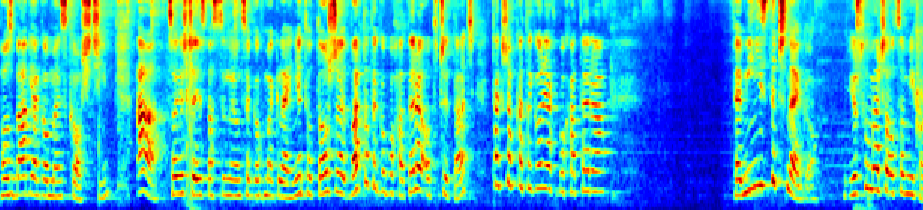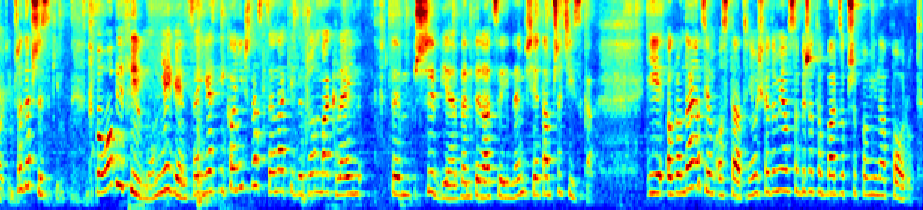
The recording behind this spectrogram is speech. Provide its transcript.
pozbawia go męskości. A co jeszcze jest fascynującego w McLeanie, to to, że warto tego bohatera odczytać także w kategoriach bohatera feministycznego. Już tłumaczę o co mi chodzi. Przede wszystkim w połowie filmu mniej więcej jest ikoniczna scena, kiedy John McClane w tym szybie wentylacyjnym się tam przeciska. I oglądając ją ostatnio, uświadomiłam sobie, że to bardzo przypomina poród.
